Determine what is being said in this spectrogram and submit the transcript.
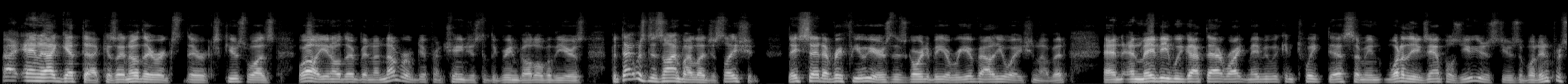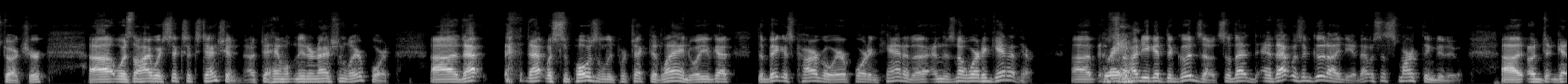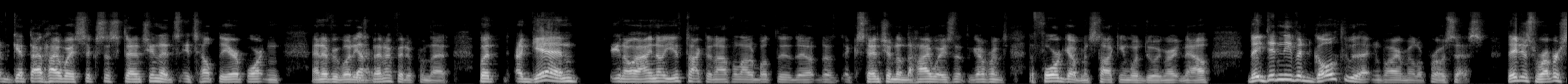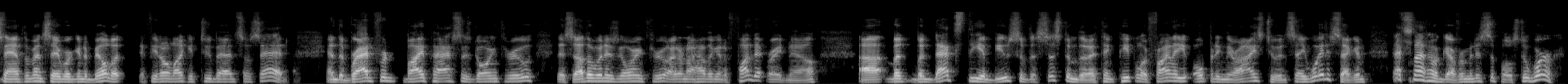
I, and I get that because I know their their excuse was, well, you know, there have been a number of different changes to the greenbelt over the years, but that was designed by legislation. They said every few years there's going to be a reevaluation of it, and and maybe we got that right. Maybe we can tweak this. I mean, one of the examples you just used about infrastructure uh, was the Highway Six extension uh, to Hamilton International Airport. Uh, that that was supposedly protected land. Well, you've got the biggest cargo airport in Canada, and there's nowhere to get it there. Uh, right. So how do you get the goods out? So that and that was a good idea. That was a smart thing to do. Uh, uh to get, get that Highway Six extension. It's it's helped the airport and and everybody has benefited from that. But again, you know, I know you've talked an awful lot about the, the, the extension of the highways that the government, the Ford government's talking about doing right now. They didn't even go through that environmental process. They just rubber stamp them and say we're going to build it. If you don't like it, too bad, so sad. And the Bradford bypass is going through. This other one is going through. I don't know how they're going to fund it right now, uh, but but that's the abuse of the system that I think people are finally opening their eyes to and say, wait a second, that's not how government is supposed to work.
